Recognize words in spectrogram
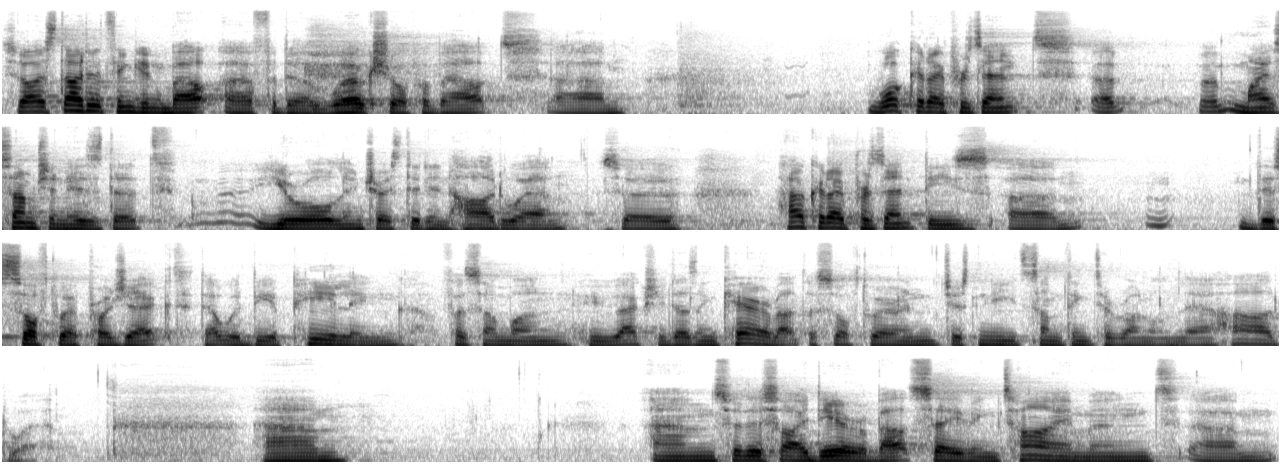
so I started thinking about, uh, for the workshop, about um, what could I present. Uh, my assumption is that you're all interested in hardware. So how could I present these um, this software project that would be appealing for someone who actually doesn't care about the software and just needs something to run on their hardware. Um, and so this idea about saving time and um,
